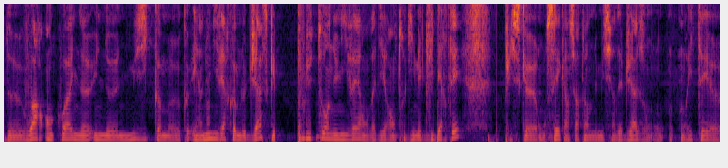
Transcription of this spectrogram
de voir en quoi une, une, musique comme, et un univers comme le jazz, qui est plutôt un univers, on va dire, entre guillemets, de liberté, puisqu'on sait qu'un certain nombre de musiciens de jazz ont, été euh,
